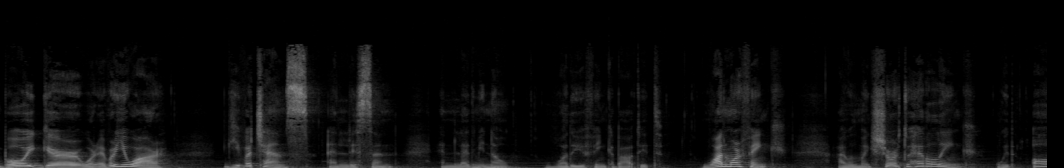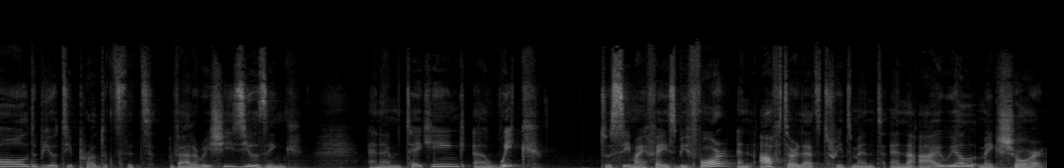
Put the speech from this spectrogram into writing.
boy, girl, wherever you are, give a chance and listen and let me know what do you think about it. One more thing. I will make sure to have a link with all the beauty products that Valerie she's using. And I'm taking a week to see my face before and after that treatment. And I will make sure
